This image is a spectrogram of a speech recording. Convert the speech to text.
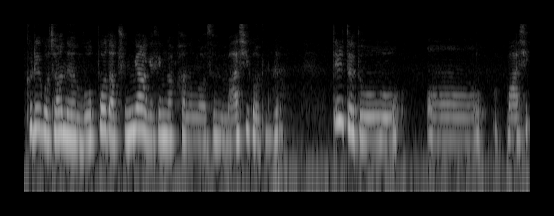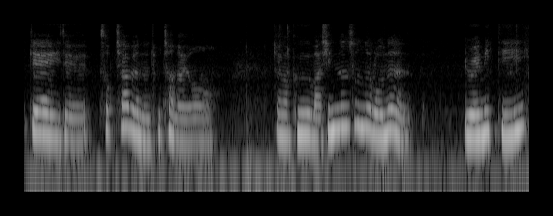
그리고 저는 무엇보다 중요하게 생각하는 것은 맛이거든요. 뛸 때도 어, 맛있게 이제 섭취하면 좋잖아요. 제가 그 맛있는 순으로는 요에미티,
